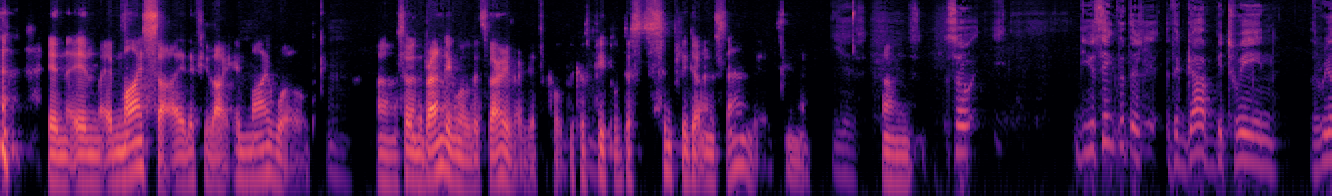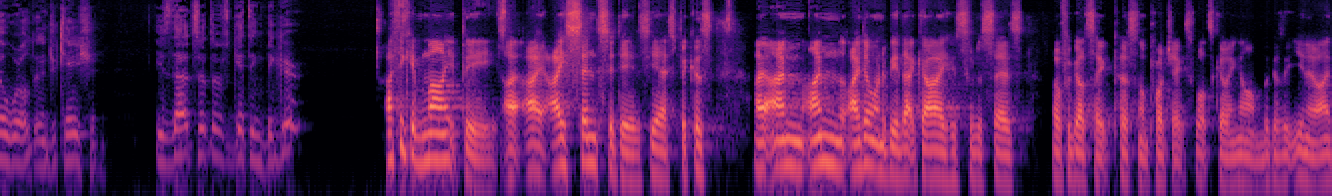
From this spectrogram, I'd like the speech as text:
in, in in my side, if you like, in my world. Um, so in the branding world, it's very, very difficult because mm. people just simply don't understand it. You know? Yes. Um, so do you think that the, the gap between the real world and education, is that sort of getting bigger? I think it might be. I, I, I sense it is, yes, because I, I'm, I'm, I don't want to be that guy who sort of says, oh, for God's sake, personal projects, what's going on? Because, you know, I,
